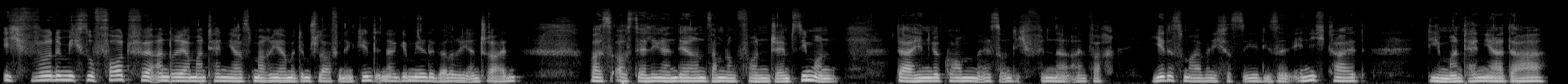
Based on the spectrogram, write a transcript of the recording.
Ich würde mich sofort für Andrea Mantegnas Maria mit dem schlafenden Kind in der Gemäldegalerie entscheiden, was aus der legendären Sammlung von James Simon da hingekommen ist. Und ich finde einfach jedes Mal, wenn ich das sehe, diese Innigkeit, die Mantegna da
